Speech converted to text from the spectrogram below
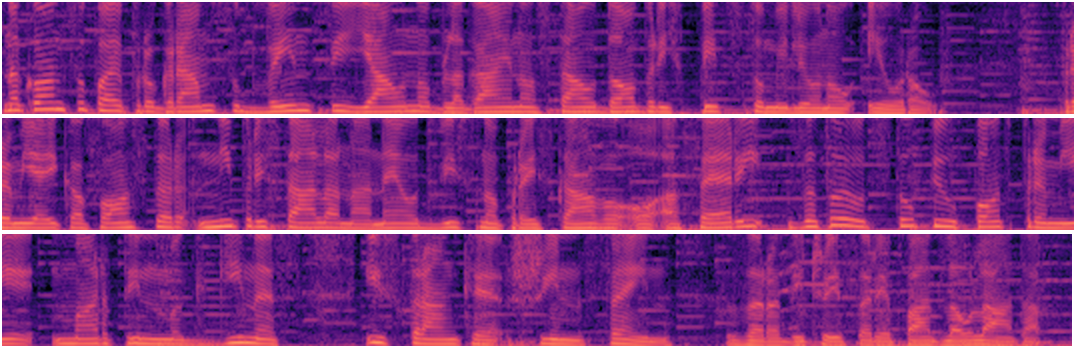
na koncu pa je program subvencij javno blagajno stal dobrih 500 milijonov evrov. Premijejka Foster ni pristala na neodvisno preiskavo o aferi, zato je odstopil podpremije Martin McGuinness iz stranke Sinn Fein, zaradi česar je padla vlada.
